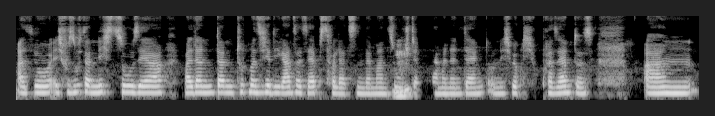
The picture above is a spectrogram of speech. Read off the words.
Also ich versuche dann nicht so sehr, weil dann, dann tut man sich ja die ganze Zeit selbst verletzen, wenn man so mhm. permanent denkt und nicht wirklich präsent ist. Ähm,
